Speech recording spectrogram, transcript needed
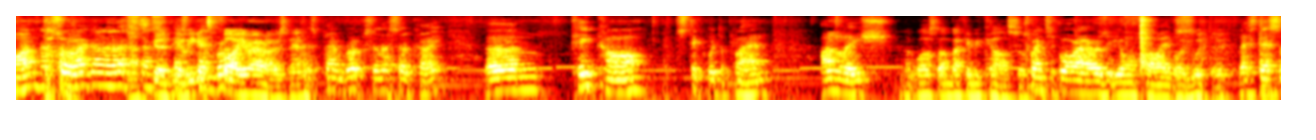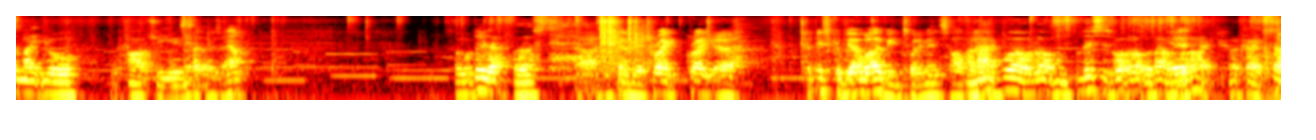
one. That's alright, no, no, that's, That's, that's good. That's yeah, we get to fire your arrows now. That's Pembroke, so that's okay. Um, keep calm, stick with the plan, unleash, Whilst I'm back in my castle. 24 hours at your fives. Well, you would do. Let's decimate your archer Let's unit. take those out. So we'll do that first. Oh, this is going to be a great, great. Uh, this could be all over in 20 minutes, half an hour. well, a lot of them, this is what a lot of the battles Yeah. are like. Okay, so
